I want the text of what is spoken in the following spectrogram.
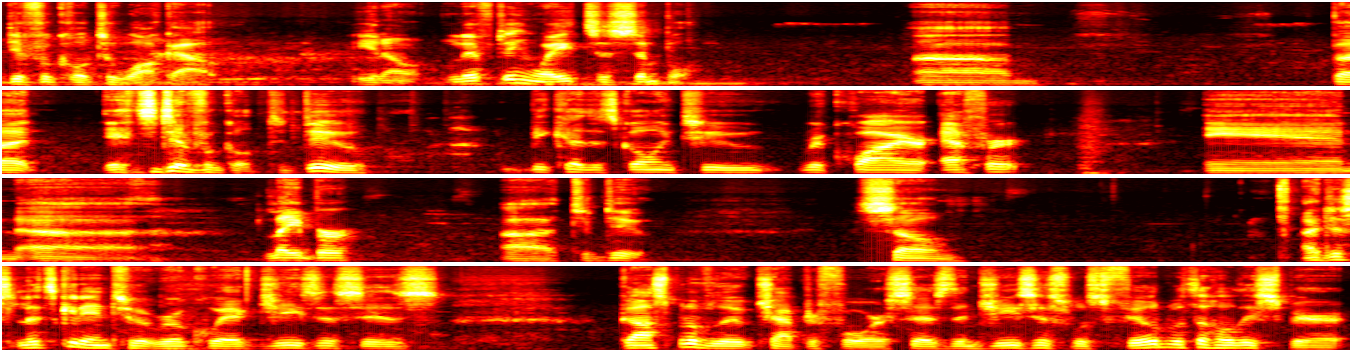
difficult to walk out. You know, lifting weights is simple, um, but it's difficult to do because it's going to require effort and uh, labor uh, to do. So I just let's get into it real quick. Jesus is Gospel of Luke, chapter 4 says, Then Jesus was filled with the Holy Spirit,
